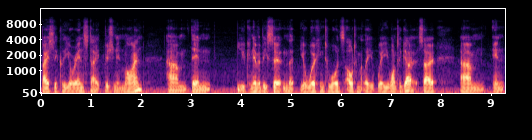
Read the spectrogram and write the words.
basically your end state vision in mind, um, then you can never be certain that you're working towards ultimately where you want to go. So, um, in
